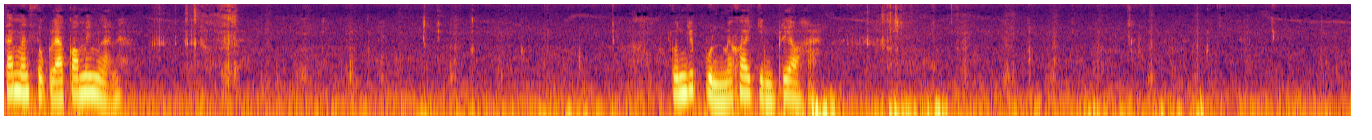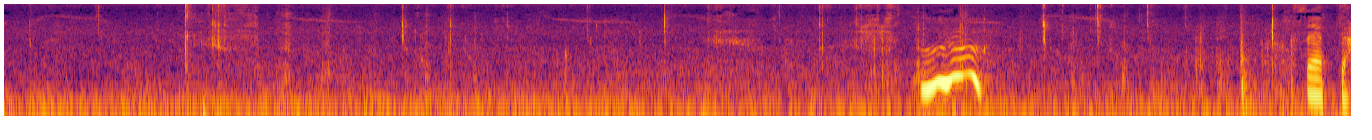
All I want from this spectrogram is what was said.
ถ้ามันสุกแล้วก็ไม่เหมือน คนญี่ปุ่นไม่ค่อยกินเปรี้ยวค่ะ อืมแซ่บจ้ะ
